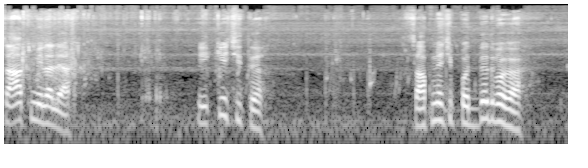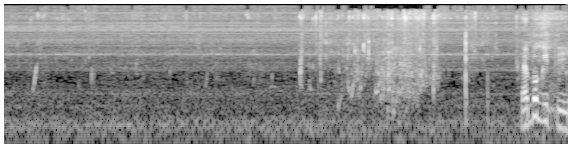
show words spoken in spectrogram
सात मिळाल्या. एकेच इथं. चापण्याची पद्धत बघा. ह्या बघ किती.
